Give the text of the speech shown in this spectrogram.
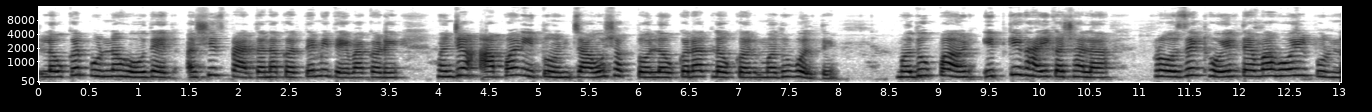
लवकर पूर्ण होऊ देत अशीच प्रार्थना करते मी देवाकडे. म्हणजे आपण इथून जाऊ शकतो लवकरात लवकर मधू बोलते. मधू पण इतकी घाई कशाला? प्रोजेक्ट होईल तेव्हा होईल पूर्ण.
